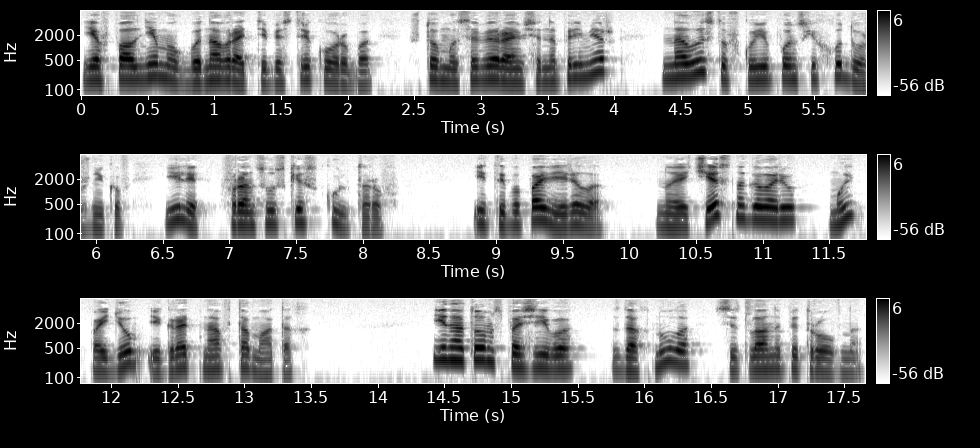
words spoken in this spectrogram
я вполне мог бы наврать тебе с три короба, что мы собираемся, например, на выставку японских художников или французских скульпторов. И ты бы поверила. Но я честно говорю, мы пойдем играть на автоматах. И на том спасибо, Вздохнула Светлана Петровна.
